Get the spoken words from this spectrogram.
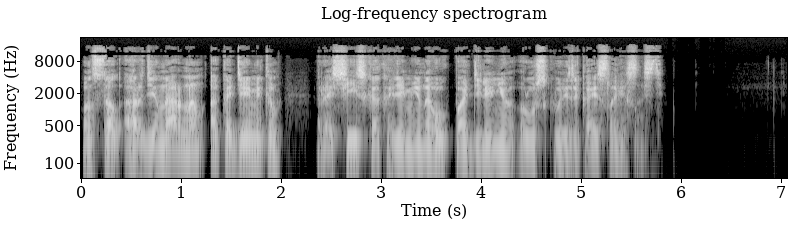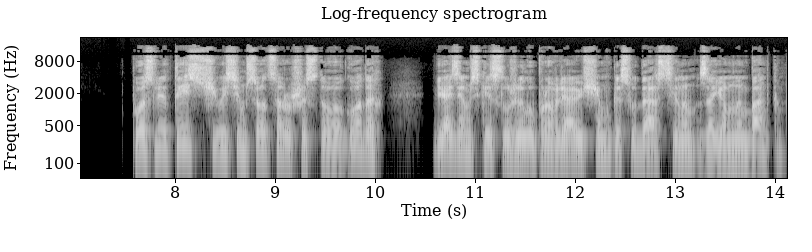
он стал ординарным академиком Российской академии наук по отделению русского языка и словесности. После 1846 года Вяземский служил управляющим государственным заемным банком,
